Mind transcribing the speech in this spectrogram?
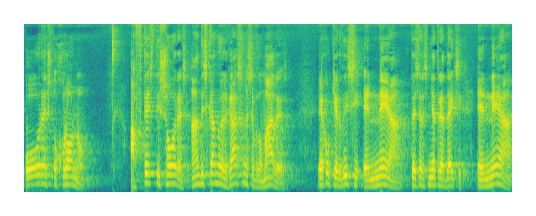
ώρες το χρόνο. Αυτές τις ώρες, αν τις κάνω εργάσιμες εβδομάδες, έχω κερδίσει 9, 4 9, 36, 9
